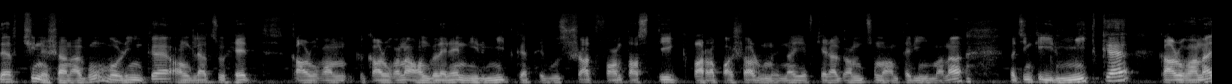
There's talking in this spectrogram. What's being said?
դեռ չի նշանակում, որ ինքը անգլիացու հետ կարողան կկարողանա անգլերեն իր միտքը թեգուս շատ ֆանտաստիկ բառապաշար ունենա եւ քերականություն անտերի իմանա, բայց ինքը իր միտքը կարողանա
